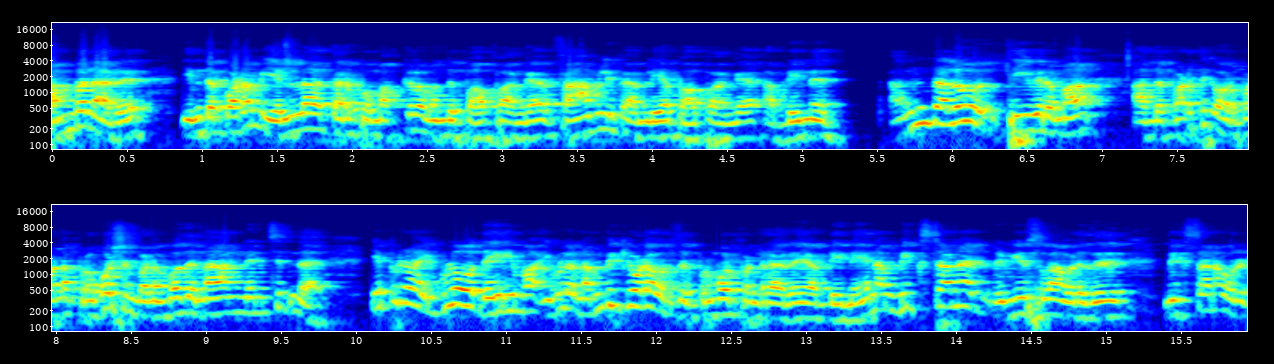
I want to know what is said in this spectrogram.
நம்பினாரு இந்த படம் எல்லா தரப்பு மக்களும் வந்து பார்ப்பாங்க ஃபேமிலி ஃபேமிலியாக பார்ப்பாங்க அப்படின்னு அந்த அளவு தீவிரமா அந்த படத்துக்கு அவர் பண்ண ப்ரொமோஷன் பண்ணும்போது நான் நினச்சிருந்தேன் எப்படிடா இவ்வளோ தைரியமா இவ்வளோ நம்பிக்கையோட ஒருத்தர் ப்ரொமோட் பண்றாரு? அப்படின்னு. ஏன்னா மிக்ஸ்டான ரிவ்யூஸ்லாம் வருது மிக்ஸ்டான ஒரு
